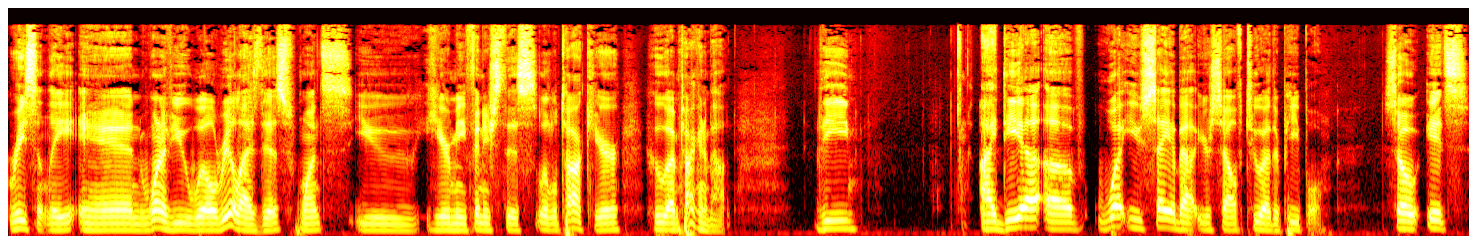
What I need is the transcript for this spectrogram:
recently, and one of you will realize this once you hear me finish this little talk here, who I'm talking about. The idea of what you say about yourself to other people. So it's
